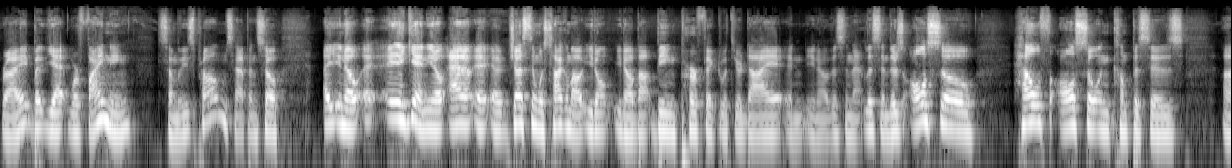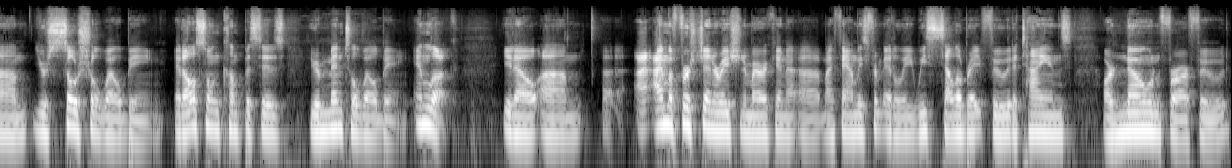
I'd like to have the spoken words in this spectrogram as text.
Right, but yet we're finding some of these problems happen. So, uh, you know, and again, you know, Adam, uh, uh, Justin was talking about you don't, you know, about being perfect with your diet and you know this and that. Listen, there's also health also encompasses um, your social well-being. It also encompasses your mental well-being. And look, you know, um, uh, I, I'm a first generation American. Uh, my family's from Italy. We celebrate food. Italians are known for our food.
